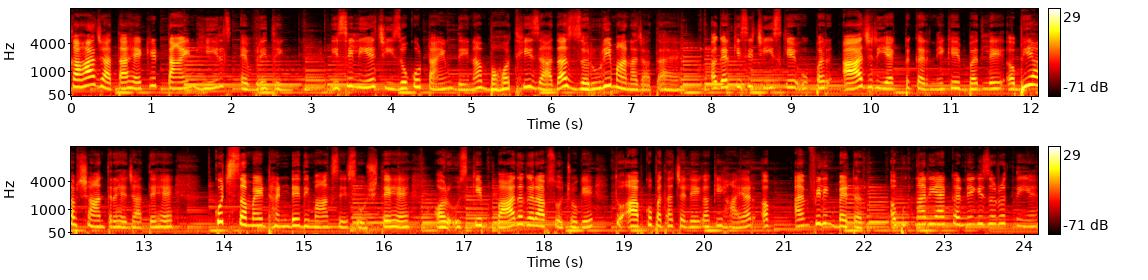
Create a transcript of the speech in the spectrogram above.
कहा जाता है कि टाइम हील्स एवरीथिंग इसीलिए चीज़ों को टाइम देना बहुत ही ज़्यादा ज़रूरी माना जाता है। अगर किसी चीज़ के ऊपर आज रिएक्ट करने के बदले अभी आप शांत रह जाते हैं कुछ समय ठंडे दिमाग से सोचते हैं और उसके बाद अगर आप सोचोगे तो आपको पता चलेगा कि हाँ यार अब आई एम फीलिंग बेटर अब उतना रिएक्ट करने की ज़रूरत नहीं है।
